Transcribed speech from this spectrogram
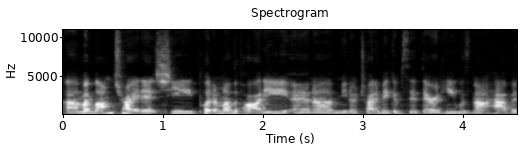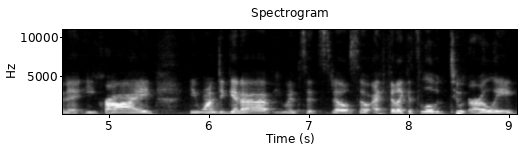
Uh, my mom tried it. She put him on the potty and, um, you know, tried to make him sit there and he was not having it. He cried. He wanted to get up. He wouldn't sit still. So I feel like it's a little bit too early.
